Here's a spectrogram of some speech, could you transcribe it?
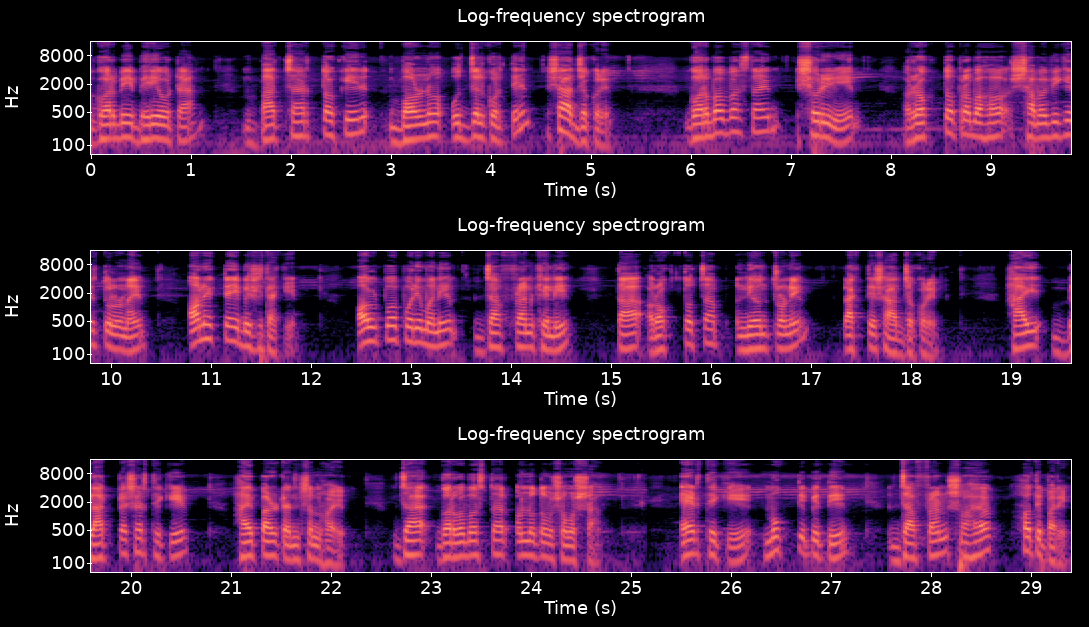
গর্ভে বেড়ে ওঠা বাচ্চার ত্বকের বর্ণ উজ্জ্বল করতে সাহায্য করে। গর্ভাবস্থায় শরীরে রক্ত প্রবাহ স্বাভাবিকের তুলনায় অনেকটাই বেশি থাকে। অল্প পরিমাণে জাফরান খেলে তা রক্তচাপ নিয়ন্ত্রণে রাখতে সাহায্য করে। হাই ব্লাড প্রেশার থেকে হাইপার টেনশন হয়, যা গর্ভাবস্থার অন্যতম সমস্যা। এর থেকে মুক্তি পেতে জাফরান সহায়ক হতে পারে।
